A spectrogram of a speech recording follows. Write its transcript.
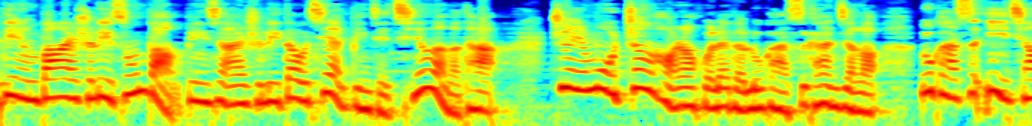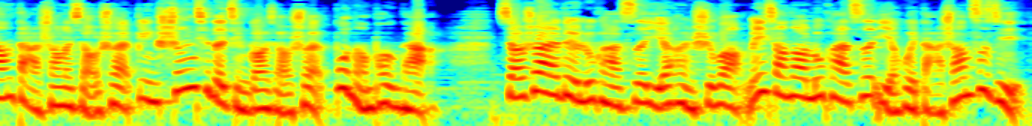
定帮艾什莉松绑，并向艾什莉道歉，并且亲吻了她。这一幕正好让回来的卢卡斯看见了。卢卡斯一枪打伤了小帅，并生气地警告小帅不能碰他。小帅对卢卡斯也很失望，没想到卢卡斯也会打伤自己。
